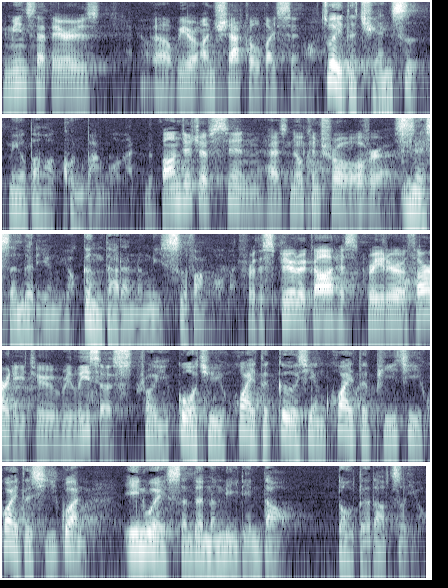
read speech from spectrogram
It means that there is, uh, we are unshackled by sin. 罪的权势没有办法捆绑我们， The bondage of sin has no control over us. 因为神的灵有更大的能力释放我们。 For the Spirit of God has greater authority to release us. 所以过去坏的个性、坏的脾气、坏的习惯，因为神的能力临到，都得到自由。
